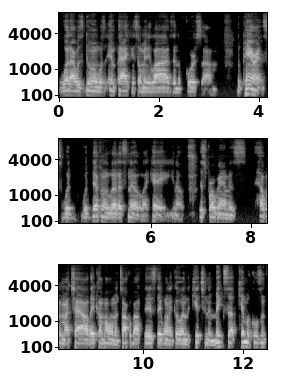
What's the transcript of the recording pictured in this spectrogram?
what I was doing was impacting so many lives. And of course, um, the parents would would definitely let us know, like, hey, you know, this program is helping my child. They come home and talk about this. They want to go in the kitchen and mix up chemicals and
